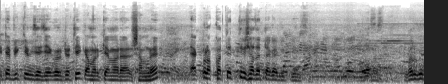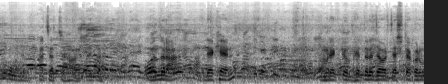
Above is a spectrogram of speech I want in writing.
এটা বিক্রি হয়েছে যে গরুটা ঠিক আমার ক্যামেরার সামনে। এক লক্ষ তেত্রিশ হাজার টাকা বিক্রি হয়েছে। আচ্ছা আচ্ছা হ্যাঁ তাই তো। বন্ধুরা দেখেন আমরা একটু ভেতরে যাওয়ার চেষ্টা করব।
